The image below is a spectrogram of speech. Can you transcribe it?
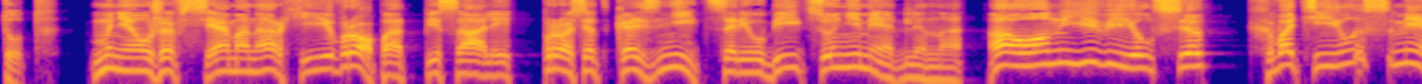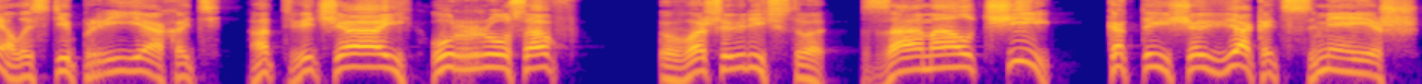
тут. Мне уже все монархи Европы отписали, просят казнить цареубийцу немедленно. А он явился. Хватило смелости приехать. Отвечай, урусов!» «Ваше Величество!» «Замолчи! Как ты еще вякать смеешь?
